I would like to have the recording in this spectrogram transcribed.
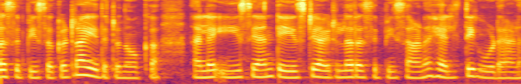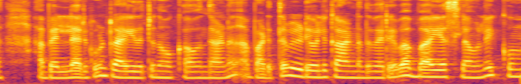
റെസിപ്പീസൊക്കെ ട്രൈ ചെയ്തിട്ട് നോക്കുക. നല്ല ഈസി ആൻഡ് ടേസ്റ്റി ആയിട്ടുള്ള റെസിപ്പീസാണ് ഹെൽത്തി കൂടെയാണ്. അപ്പോൾ എല്ലാവർക്കും ട്രൈ ചെയ്തിട്ട് നോക്കാവുന്നതാണ്. അപ്പോൾ അടുത്ത വീഡിയോയിൽ കാണുന്നത് വരെ ബബായ് അസ്സാം വലൈക്കും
